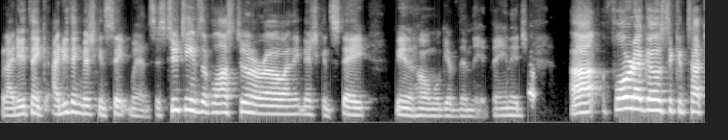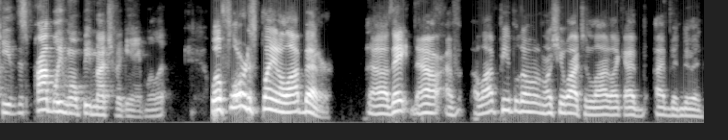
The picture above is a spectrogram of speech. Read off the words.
But I do think I do think Michigan State wins. It's two teams have lost two in a row. I think Michigan State being at home will give them the advantage. Uh, Florida goes to Kentucky. This probably won't be much of a game, will it? Well, Florida's playing a lot better. Uh, they now a lot of people don't unless you watch it a lot, like I've I've been doing.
